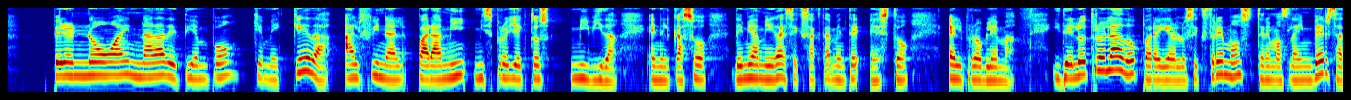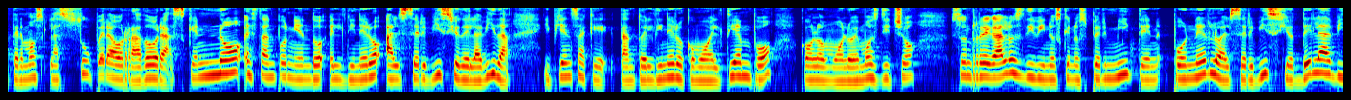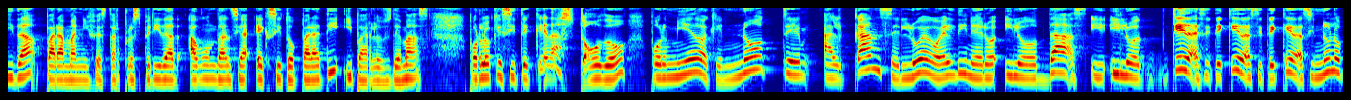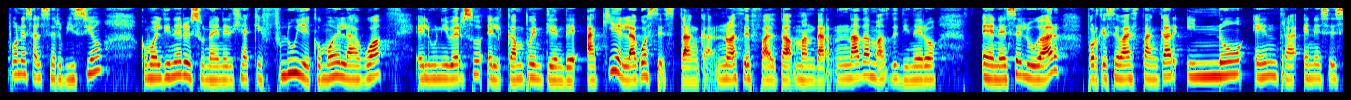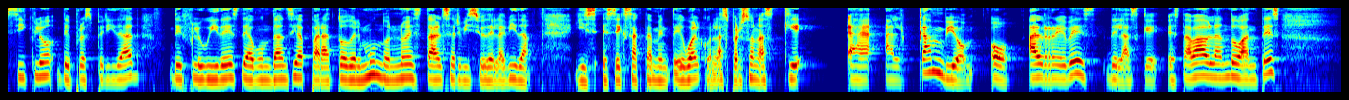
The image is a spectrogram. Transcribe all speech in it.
pero no hay nada de tiempo que me queda al final para mí, mis proyectos, mi vida. En el caso de mi amiga es exactamente esto el problema. Y del otro lado, para ir a los extremos, tenemos la inversa, tenemos las super ahorradoras que no están poniendo el dinero al servicio de la vida y piensa que tanto el dinero como el tiempo, como lo hemos dicho, son regalos divinos que nos permiten ponerlo al servicio de la vida para manifestar prosperidad, abundancia, éxito para ti y para los demás. Por lo que si te quedas todo por miedo a que no te alcance luego el dinero y lo das y, y lo quedas y te quedas y te quedas, si no lo pones al servicio, como el dinero es una energía que fluye como el agua, el universo, el campo entiende, aquí el agua se estanca, no hace falta mandar nada más de dinero en ese lugar porque se va a estancar y no entra en ese ciclo de prosperidad, de fluidez, de abundancia para todo el mundo, no está al servicio de la vida. Y es exactamente igual con las personas que al cambio o al revés de las que estaba hablando antes,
